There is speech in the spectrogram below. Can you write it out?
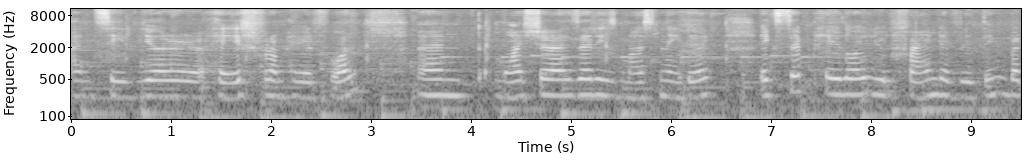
and save your hair from hair fall and moisturizer is must needed. Except hair oil you'll find everything but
